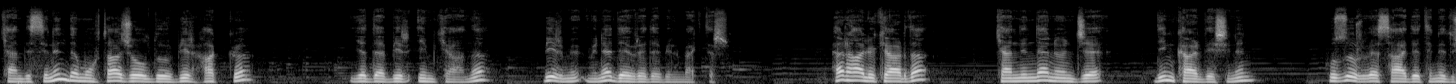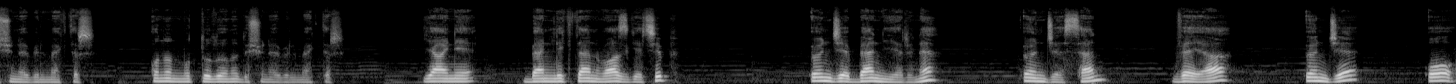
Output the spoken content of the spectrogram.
kendisinin de muhtaç olduğu bir hakkı ya da bir imkanı bir mümine devredebilmektir. Her halükarda kendinden önce din kardeşinin huzur ve saadetini düşünebilmektir. Onun mutluluğunu düşünebilmektir. Yani benlikten vazgeçip önce ben yerine önce sen veya önce o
